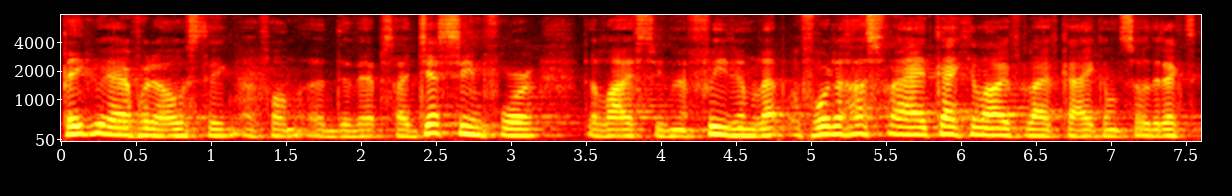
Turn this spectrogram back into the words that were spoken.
PQR voor de hosting van eh, de website, Jetstream voor de livestream en Freedom Lab voor de gastvrijheid. Kijk je live, blijf kijken, want zo direct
